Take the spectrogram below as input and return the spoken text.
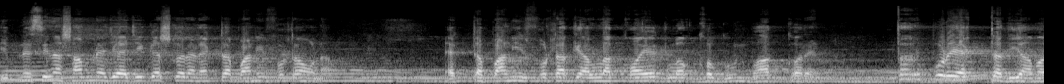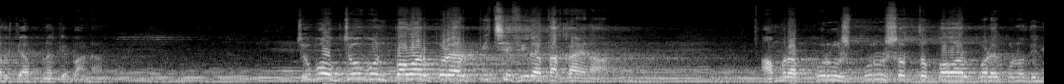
ইবনে সিনা সামনে যায় জিজ্ঞাসা করেন, একটা পানির ফোঁটাও না। একটা পানির ফোঁটাকে আল্লাহ কয়েক লক্ষ গুণ ভাগ করেন। তারপরে একটা দিয়ে আমাদেরকে আপনাকে বানান। যুবক যৌবন পাওয়ার পরে আর পিছে ফিরা তাকায় না। আমরা পুরুষ, পুরুষত্ব পাওয়ার পরে কোনোদিন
